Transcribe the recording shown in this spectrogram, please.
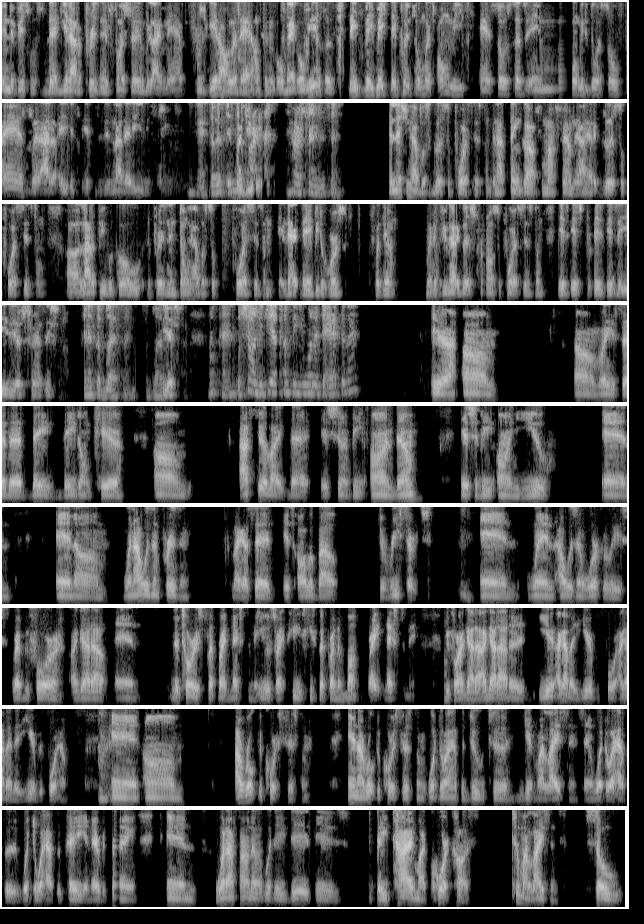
individuals that get out of prison frustrated and be like, man, forget all of that. I'm gonna go back over here because they they make they put so much on me and so such and want me to do it so fast, but I it's it's not that easy. Okay, so it's it's but a hard, hard transition. Unless you have a good support system, and I thank God for my family. I had a good support system. Uh, a lot of people go to prison and don't have a support system, and that they'd be the worst for them. But if you got a good, strong support system, it's it's it's, it's an easier transition. And it's a blessing. It's a blessing. Yes. Okay. Well, Shawn, did you have something you wanted to add to that? Yeah. Um, um, when you said that they they don't care, um, I feel like that it shouldn't be on them. It should be on you. And and um, when I was in prison, like I said, it's all about the research. And when I was in work release right before I got out, and Notorious slept right next to me. He was right. He he slept right in the bunk right next to me before I got out. I got out a year. I got a year before. I got out a year before him, right. and um, I wrote the court system, and I wrote the court system. What do I have to do to get my license, and what do I have to what do I have to pay, and everything. And what I found out what they did is they tied my court costs to my license. So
